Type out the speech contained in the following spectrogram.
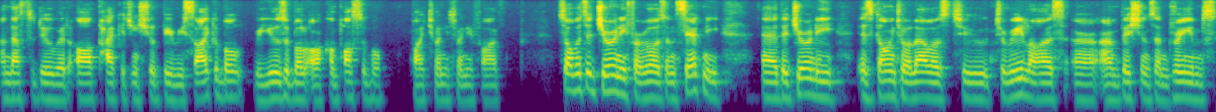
and that's to do with all packaging should be recyclable, reusable, or compostable by 2025. So it's a journey for us, and certainly uh, the journey is going to allow us to to realize our, our ambitions and dreams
